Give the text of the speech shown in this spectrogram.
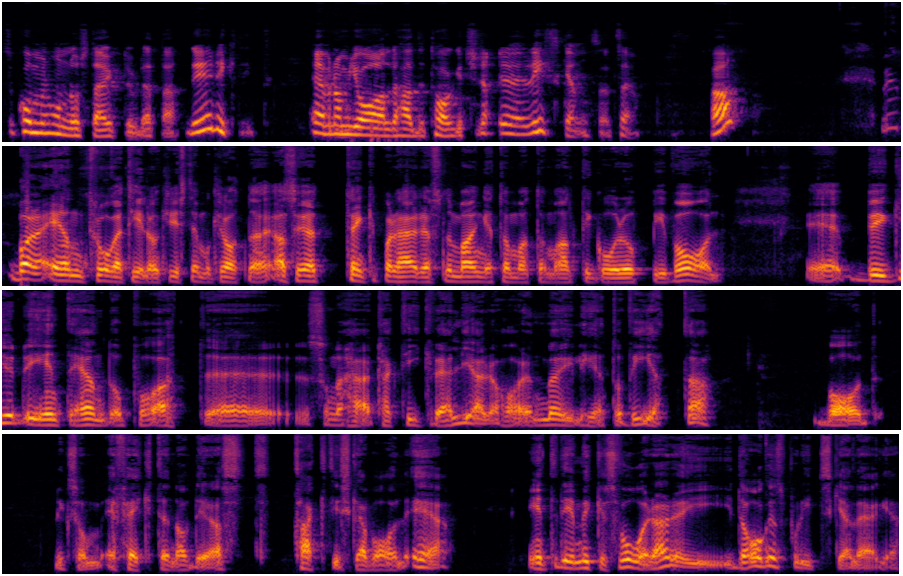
så kommer hon nog stärkt ur detta. Det är riktigt. Även om jag aldrig hade tagit eh, risken, så att säga. Ja. Bara en fråga till om Kristdemokraterna. Alltså jag tänker på det här resonemanget om att de alltid går upp i val. Eh, bygger det inte ändå på att eh, sådana här taktikväljare har en möjlighet att veta vad liksom, effekten av deras taktiska val är. Är inte det mycket svårare i, i dagens politiska läge?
